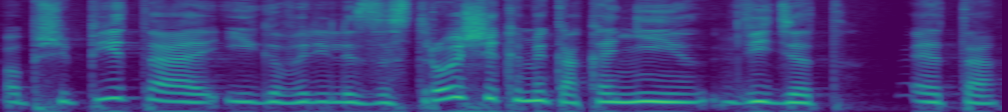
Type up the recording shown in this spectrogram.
общепита, и говорили с застройщиками, как они видят это.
